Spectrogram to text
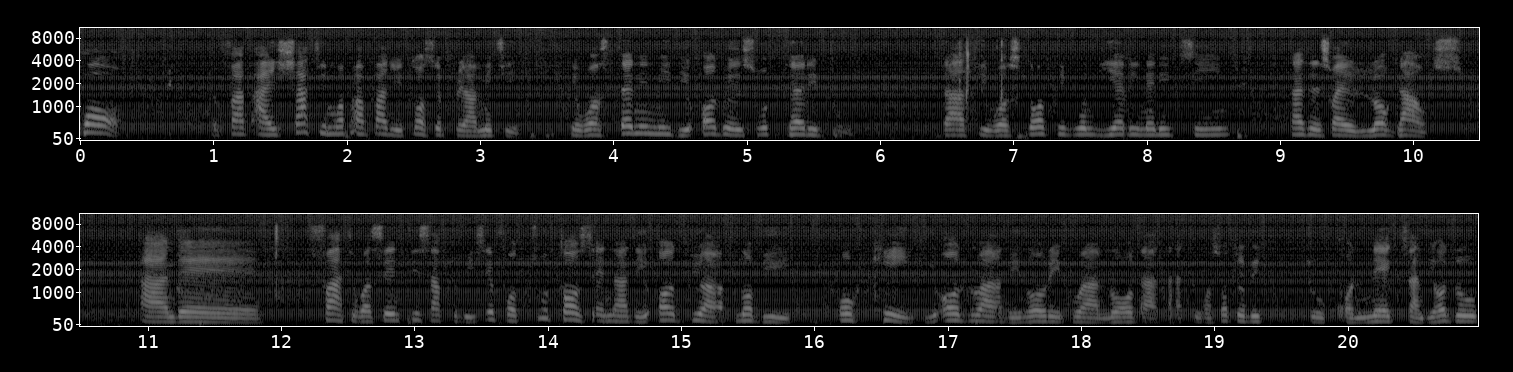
Paul, in fact, I shut him up after the Thursday prayer meeting. He was telling me the audio is so terrible that he was not even hearing anything. That is why he logged out. And uh, in fact, he was saying things have to be. Say for two Thursday now, the audio have not been okay. The audio have been horrible and all that. That he was not able to connect and the audio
